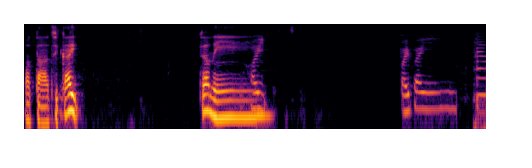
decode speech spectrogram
また次回。じゃあねー。はいバイバイ。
